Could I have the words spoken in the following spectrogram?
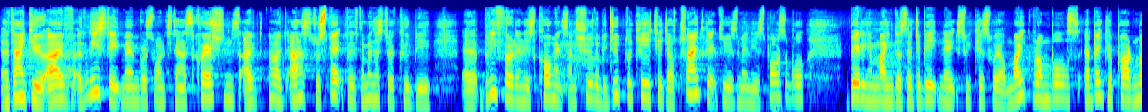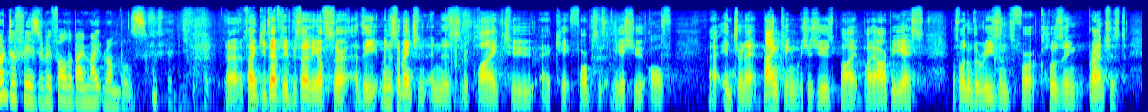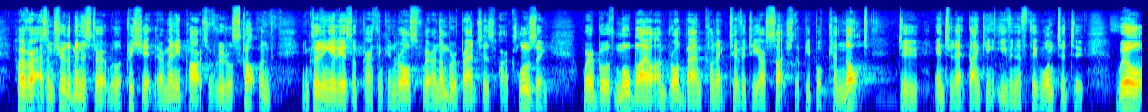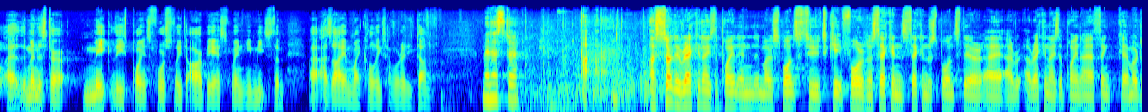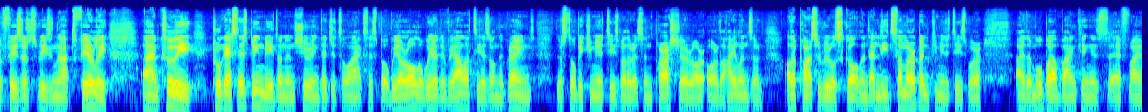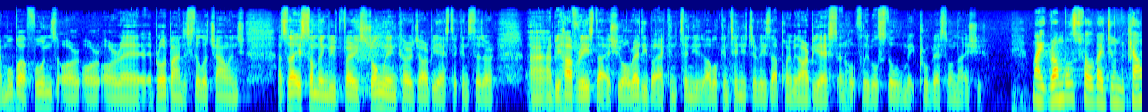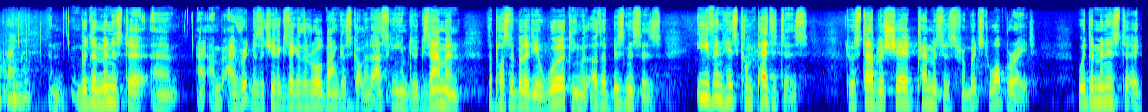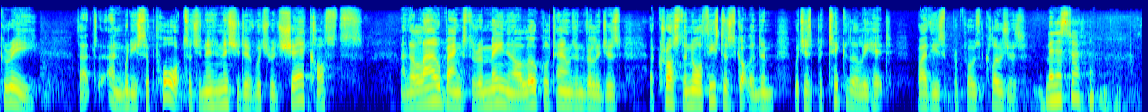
Uh, thank you. I've at least eight members wanted to ask questions. I've, I'd asked respectfully if the Minister could be uh, briefer in his comments. I'm sure they'll be duplicated. I'll try to get through as many as possible, bearing in mind there's a debate next week as well. Mike Rumbles, I beg your pardon, Murdo Fraser will be followed by Mike Rumbles. Uh, thank you, Deputy Presiding Officer. The Minister mentioned in his reply to uh, Kate Forbes the issue of uh, internet banking, which is used by, by RBS as one of the reasons for closing branches. However, as I'm sure the Minister will appreciate, there are many parts of rural Scotland, including areas of Perth and Kinross, where a number of branches are closing, where both mobile and broadband connectivity are such that people cannot do internet banking, even if they wanted to. Will uh, the Minister make these points forcefully to RBS when he meets them, uh, as I and my colleagues have already done? Minister. Uh, I certainly recognise the point in, in my response to, to Kate Forbes, my second, second response there. I, I, I recognise the point. I think uh, Murdo Fraser's raising that fairly. Um, clearly, progress is being made on ensuring digital access, but we are all aware the reality is on the ground. There will still be communities, whether it's in Perthshire or, or the Highlands or other parts of rural Scotland, and indeed some urban communities where either mobile banking is uh, via mobile phones or, or, or uh, broadband is still a challenge. And so that is something we very strongly encourage RBS to consider. Uh, and we have raised that issue already, but I, continue, I will continue to raise that point with RBS and hopefully we'll still make progress on that issue. Mike Rumbles, followed by John McAlpine. Um, would the Minister, uh, I, I've written to the Chief Executive of the Royal Bank of Scotland asking him to examine the possibility of working with other businesses, even his competitors, to establish shared premises from which to operate. Would the Minister agree that, and would he support such an initiative which would share costs and allow banks to remain in our local towns and villages across the northeast of Scotland, which is particularly hit by these proposed closures? Minister.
